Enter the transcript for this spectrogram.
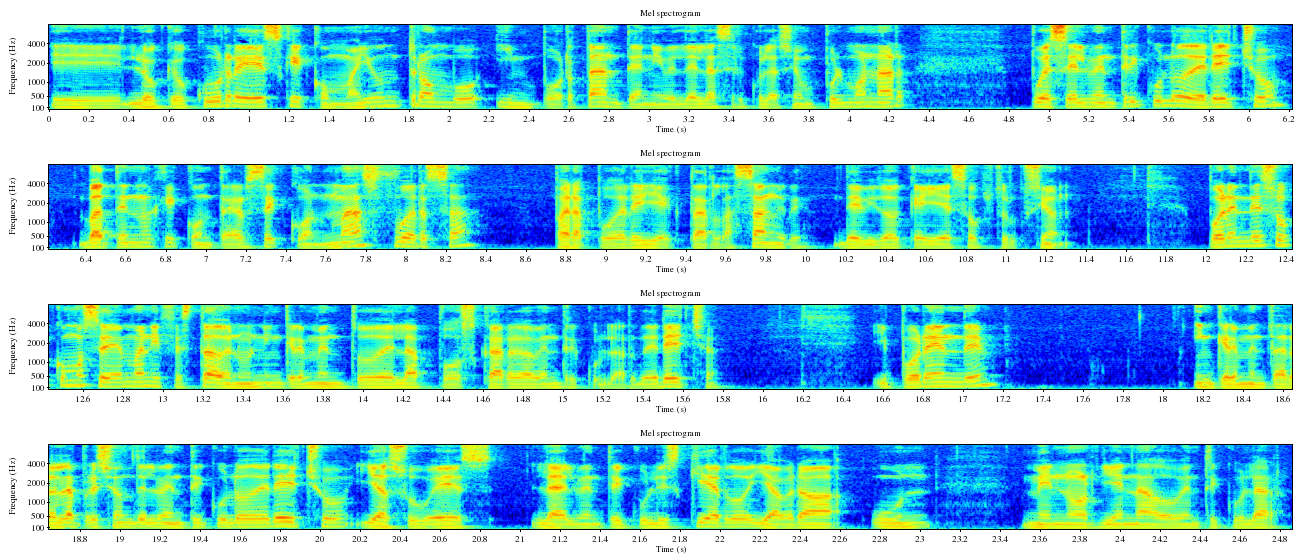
eh, lo que ocurre es que como hay un trombo importante a nivel de la circulación pulmonar, pues el ventrículo derecho va a tener que contraerse con más fuerza para poder eyectar la sangre, debido a que hay esa obstrucción. Por ende, eso cómo se ve manifestado en un incremento de la poscarga ventricular derecha. Y por ende, incrementará la presión del ventrículo derecho y a su vez la del ventrículo izquierdo y habrá un menor llenado ventricular.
